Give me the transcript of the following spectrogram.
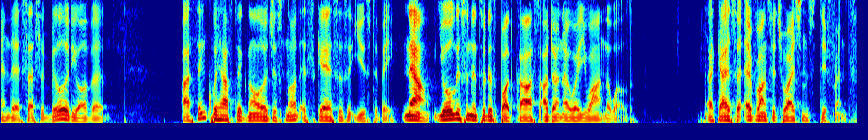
and the accessibility of it, I think we have to acknowledge it's not as scarce as it used to be. Now, you're listening to this podcast. I don't know where you are in the world. Okay, so everyone's situation is different,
